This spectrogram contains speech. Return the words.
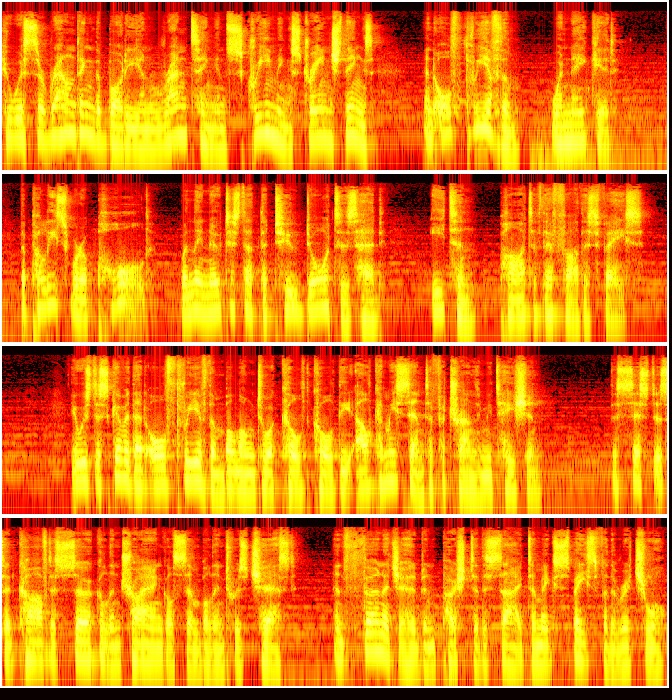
who were surrounding the body and ranting and screaming strange things, and all three of them were naked. The police were appalled when they noticed that the two daughters had eaten part of their father's face. It was discovered that all three of them belonged to a cult called the Alchemy Center for Transmutation. The sisters had carved a circle and triangle symbol into his chest and furniture had been pushed to the side to make space for the ritual.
